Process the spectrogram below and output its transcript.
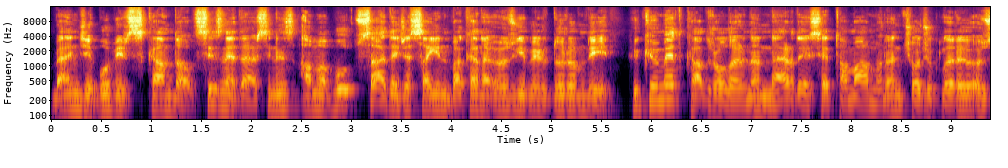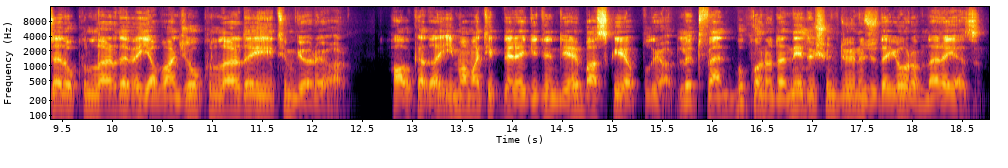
Bence bu bir skandal. Siz ne dersiniz? Ama bu sadece Sayın Bakan'a özgü bir durum değil. Hükümet kadrolarının neredeyse tamamının çocukları özel okullarda ve yabancı okullarda eğitim görüyor. Halka da imam hatiplere gidin diye baskı yapılıyor. Lütfen bu konuda ne düşündüğünüzü de yorumlara yazın.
